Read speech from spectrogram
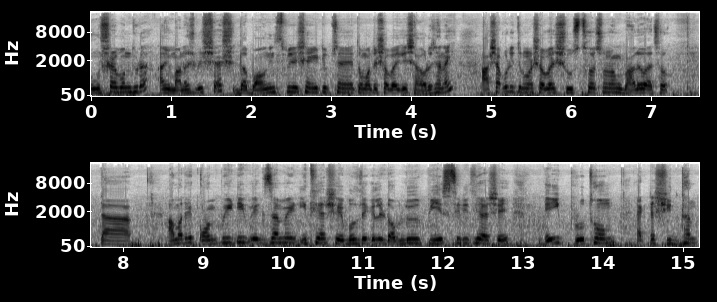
নমস্কার বন্ধুরা, আমি মানস বিশ্বাস দ্য বং ইন্সপিরেশন ইউটিউব চ্যানেলে তোমাদের সবাইকে স্বাগত জানাই। আশা করি তোমরা সবাই সুস্থ আছো এবং ভালো আছো। তা আমাদের কম্পিটিটিভ এক্সামের ইতিহাসে বলতে গেলে ডব্লিউ পিএসসির ইতিহাসে এই প্রথম একটা সিদ্ধান্ত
